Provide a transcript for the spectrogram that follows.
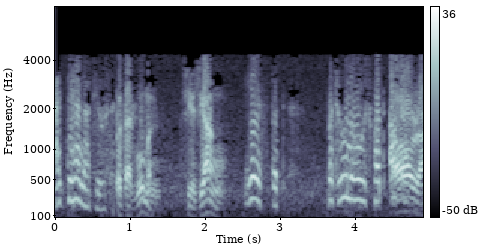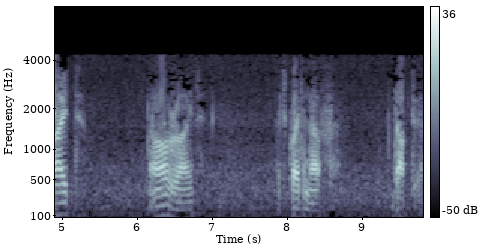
I dare not use it. But that woman, she is young. Yes, but but who knows what other... All right. All right. That's quite enough. Doctor,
